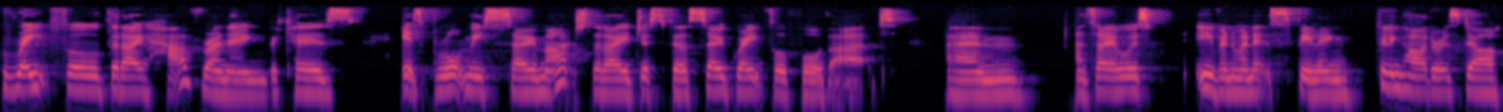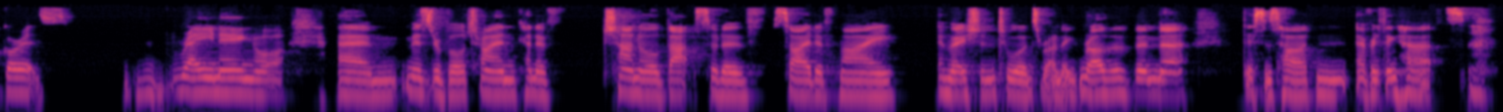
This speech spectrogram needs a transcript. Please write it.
grateful that I have running because it's brought me so much that I just feel so grateful for that. Um, and so I always even when it's feeling feeling hard or it's dark or it's raining or um, miserable, try and kind of channel that sort of side of my emotion towards running rather than uh, this is hard and everything hurts.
